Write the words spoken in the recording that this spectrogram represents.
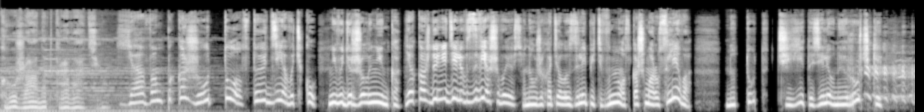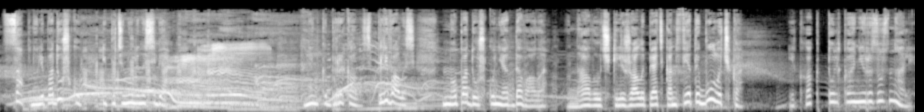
кружа над кроватью. Я вам покажу толстую девочку, не выдержала Нинка. Я каждую неделю взвешиваюсь. Она уже хотела залепить в нос кошмару слева, но тут чьи-то зеленые ручки цапнули подушку и потянули на себя. Нинка брыкалась, плевалась, но подушку не отдавала. В наволочке лежало пять конфет и булочка. И как только они разузнали,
